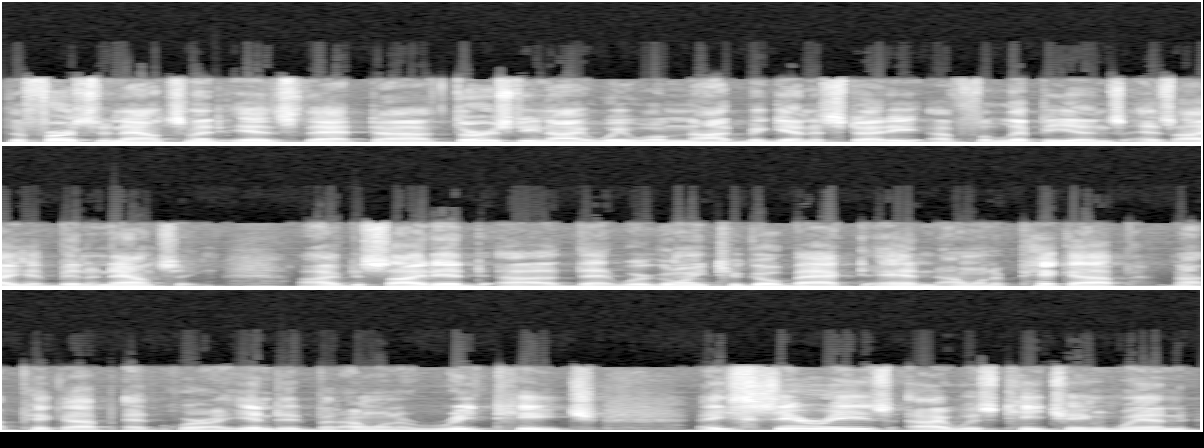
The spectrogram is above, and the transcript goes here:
The first announcement is that uh, Thursday night we will not begin a study of Philippians as I have been announcing. I've decided uh, that we're going to go back and I want to pick up, not pick up at where I ended, but I want to reteach a series I was teaching when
